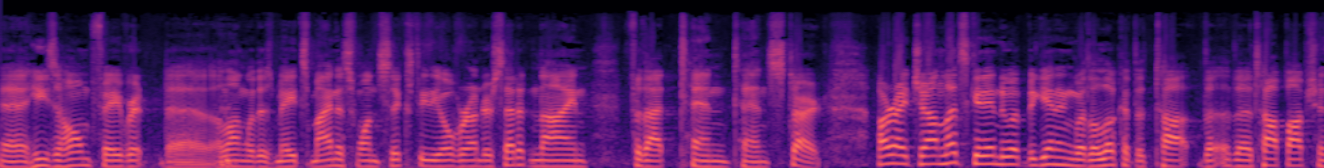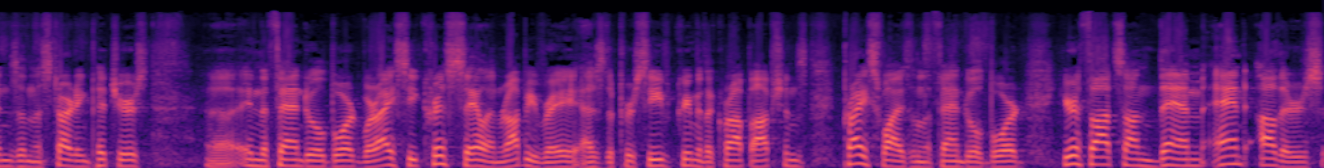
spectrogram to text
Uh, he's a home favorite uh, along with his mates, minus 160 the over/under set at nine for that 10-10 start. All right, John, let's get into it. Beginning with a look at the top the, the top options and the starting pitchers uh, in the FanDuel board, where I see Chris Sale and Robbie Ray as the perceived cream of the crop options, price wise on the FanDuel board. Your thoughts on them and others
